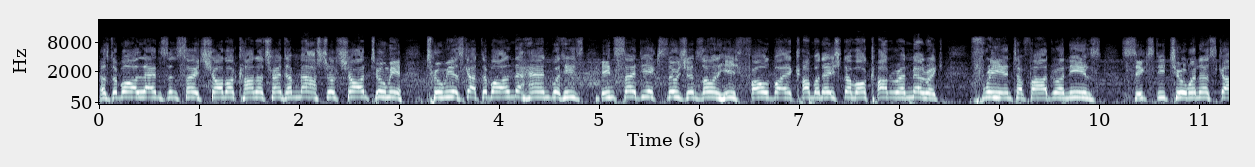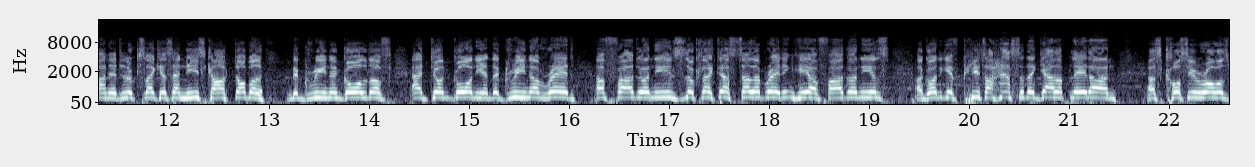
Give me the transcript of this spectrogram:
as the ball lands inside. Sean O'Connor trying to marshal Sean Toomey. Toomey has got the ball in the hand, but he's inside the exclusion zone. He's fouled by a combination of O'Connor and Milwick. Free into Father O'Neill's. 62 minutes gone. It looks like it's an East Cork double. The green and gold of uh, Dungourney and the green of red of Father O'Neill's look like they're celebrating here. Father O'Neill's are going to give Peter Hassett a gallop later on as Courcey Rovers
